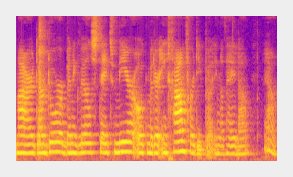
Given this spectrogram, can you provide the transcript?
Maar daardoor ben ik wel steeds meer ook me erin gaan verdiepen in dat hele, ja,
